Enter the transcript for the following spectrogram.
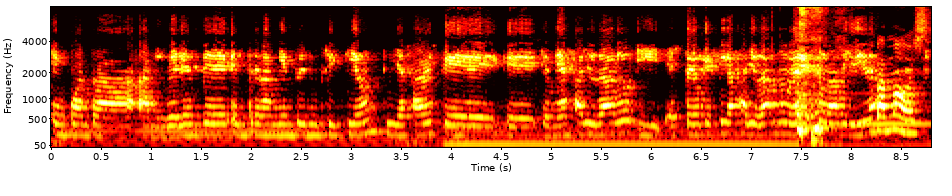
en cuanto a, niveles de entrenamiento y nutrición, tú ya sabes que, que, me has ayudado y espero que sigas ayudándome toda mi vida. Vamos.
